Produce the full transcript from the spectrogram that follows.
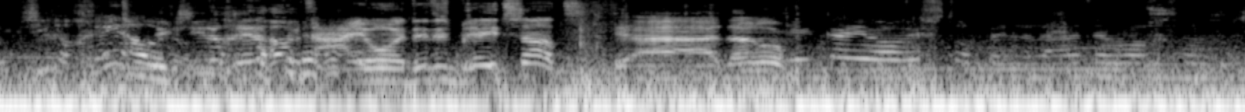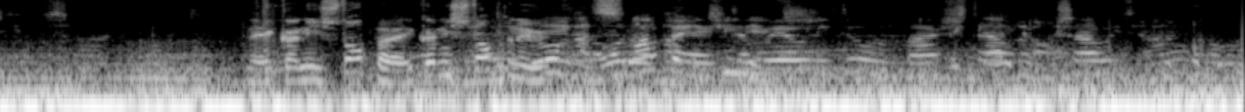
Ik zie nog geen auto. Ik zie nog geen auto. Ja joh, dit is breed zat. Ja, daarom. Hier kan je wel weer stoppen inderdaad en wachten als er iets aankomt. Nee, ik kan niet stoppen. Ik kan niet stoppen nu. Nee, dat snap Ik ik. zie Dat moet je ook niet doen. Maar stel er al. zou iets aankomen.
